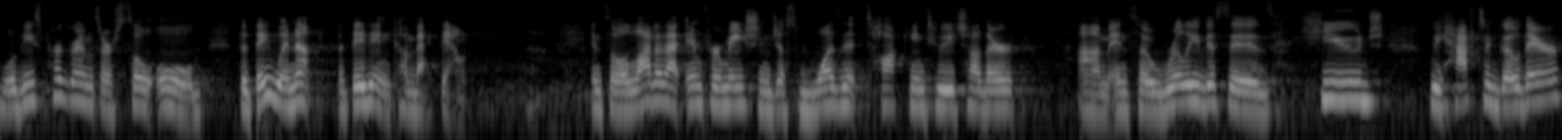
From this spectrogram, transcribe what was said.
Well, these programs are so old that they went up, but they didn't come back down. And so a lot of that information just wasn't talking to each other. Um, and so really this is huge. We have to go there,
